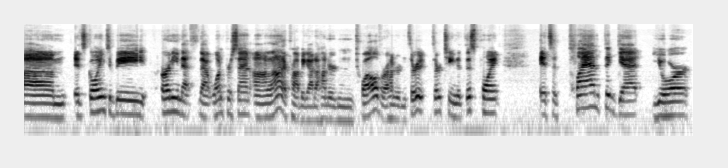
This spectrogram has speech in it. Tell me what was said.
Um, it's going to be earning that that one percent on and on. I probably got 112 or 113 at this point. It's a plan to get your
